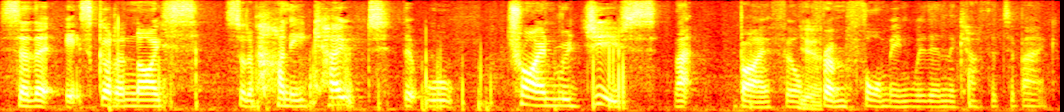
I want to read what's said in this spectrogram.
so that it's got a nice sort of honey coat that will try and reduce that biofilm yeah. from forming within the catheter bag.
